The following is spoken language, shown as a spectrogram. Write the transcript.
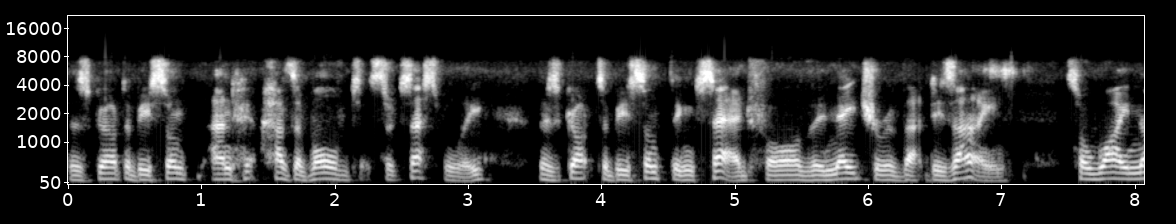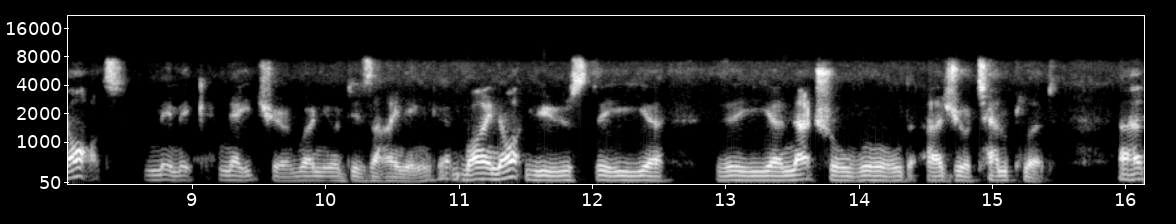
there's got to be some, and has evolved successfully, there's got to be something said for the nature of that design. So why not mimic nature when you're designing? Why not use the uh, the uh, natural world as your template? Uh,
